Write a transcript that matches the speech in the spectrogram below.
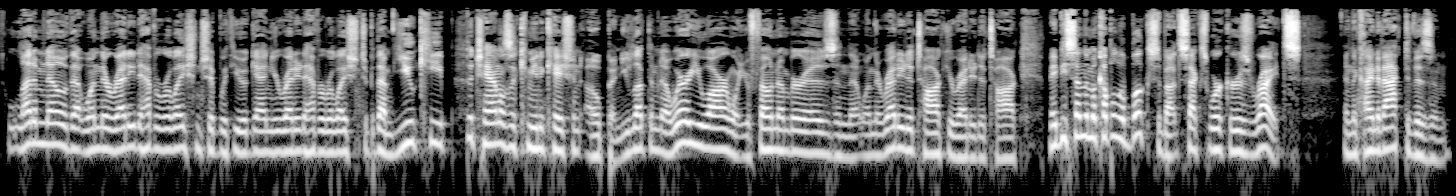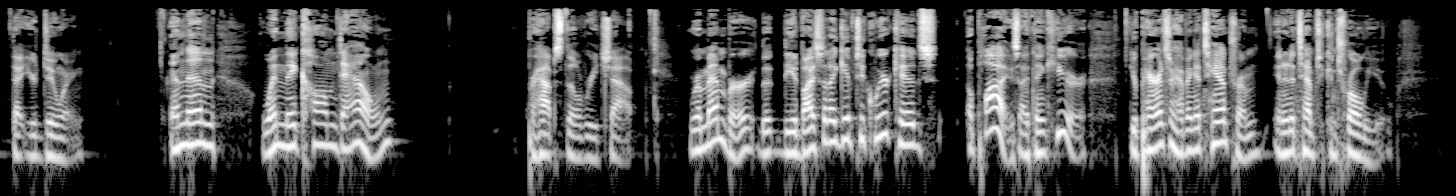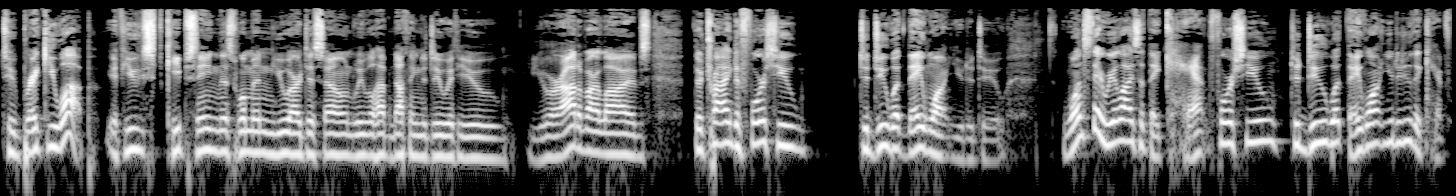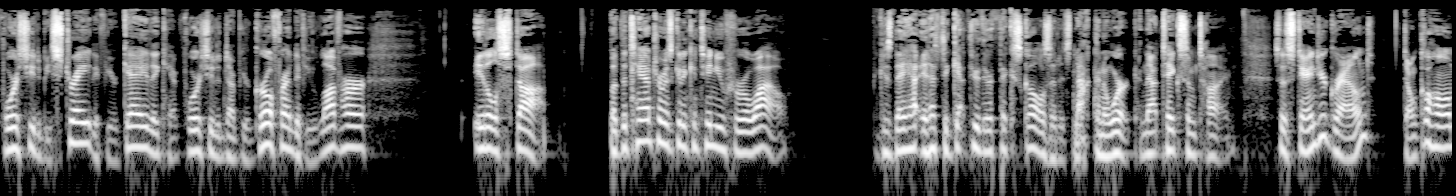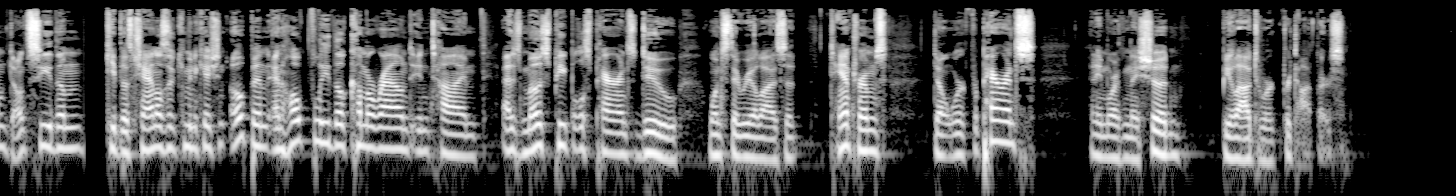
let them know that when they're ready to have a relationship with you again, you're ready to have a relationship with them. You keep the channels of communication open. You let them know where you are and what your phone number is, and that when they're ready to talk, you're ready to talk. Maybe send them a couple of books about sex workers' rights and the kind of activism that you're doing. And then when they calm down, perhaps they'll reach out. Remember that the advice that I give to queer kids applies, I think, here. Your parents are having a tantrum in an attempt to control you to break you up. If you keep seeing this woman, you are disowned. We will have nothing to do with you. You are out of our lives. They're trying to force you to do what they want you to do. Once they realize that they can't force you to do what they want you to do, they can't force you to be straight if you're gay, they can't force you to dump your girlfriend if you love her, it'll stop. But the tantrum is going to continue for a while because they ha- it has to get through their thick skulls that it's not going to work, and that takes some time. So stand your ground don't go home, don't see them. Keep those channels of communication open, and hopefully they'll come around in time, as most people's parents do once they realize that tantrums don't work for parents any more than they should be allowed to work for toddlers.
